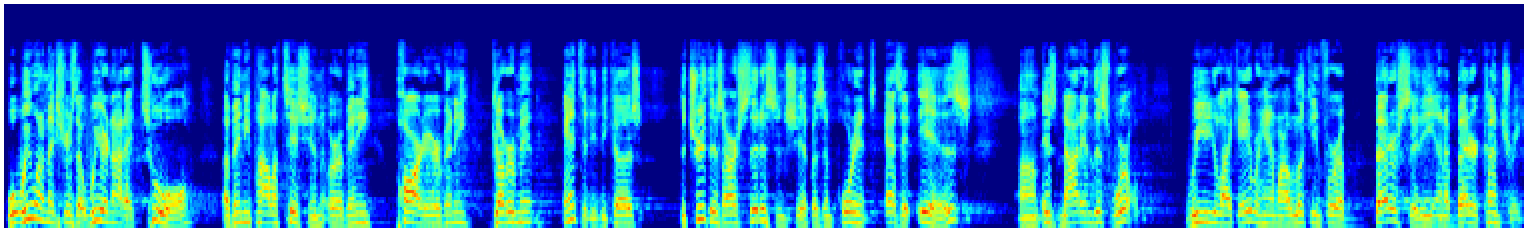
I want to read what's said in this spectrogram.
what we want to make sure is that we are not a tool of any politician or of any party or of any government entity because the truth is our citizenship, as important as it is, um, is not in this world. We, like Abraham, are looking for a better city and a better country.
